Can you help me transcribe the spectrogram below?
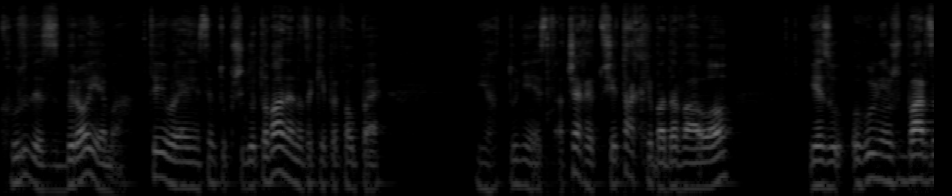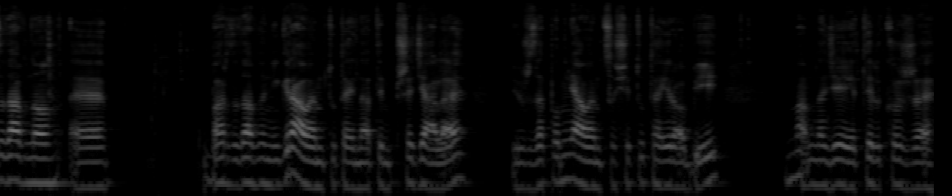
Kurde, zbroję ma. Ty, bo ja nie jestem tu przygotowany na takie PvP. Ja tu nie jest. A czekaj, tu się tak chyba dawało. Jezu, ogólnie już bardzo dawno, e, bardzo dawno nie grałem tutaj na tym przedziale. Już zapomniałem, co się tutaj robi. Mam nadzieję tylko, że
